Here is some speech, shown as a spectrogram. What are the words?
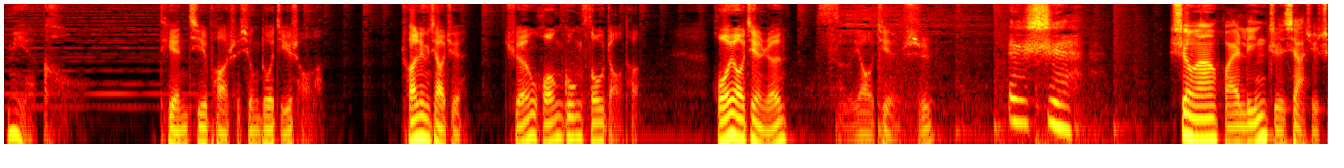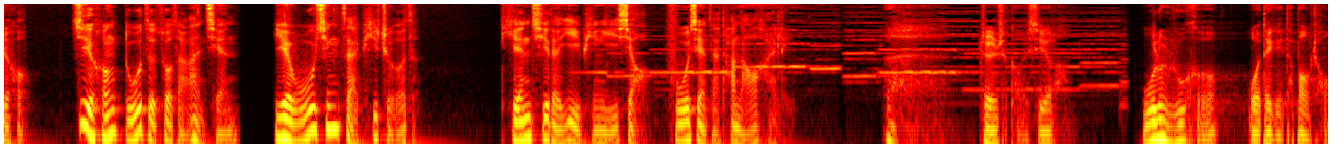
灭口，田七怕是凶多吉少了。传令下去，全皇宫搜找他，活要见人。死要见尸。呃，是。盛安怀领旨下去之后，季恒独自坐在案前，也无心再批折子。田七的一颦一笑浮现在他脑海里。唉，真是可惜了。无论如何，我得给他报仇，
